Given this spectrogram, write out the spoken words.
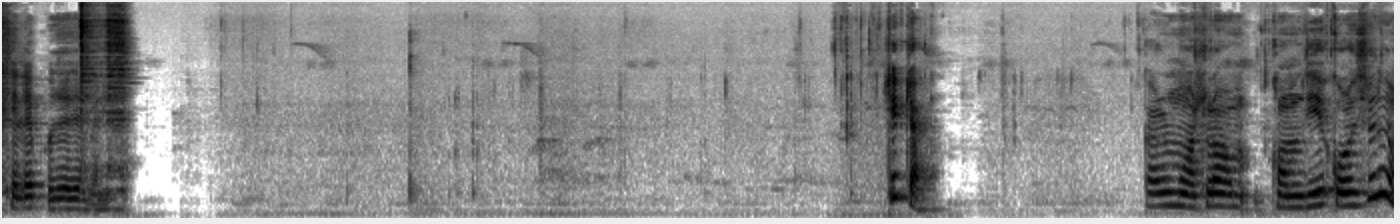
খেলে বোঝা যাবে না। ঠিকঠাক। কারণ মশলা কম দিয়ে করেছে তো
